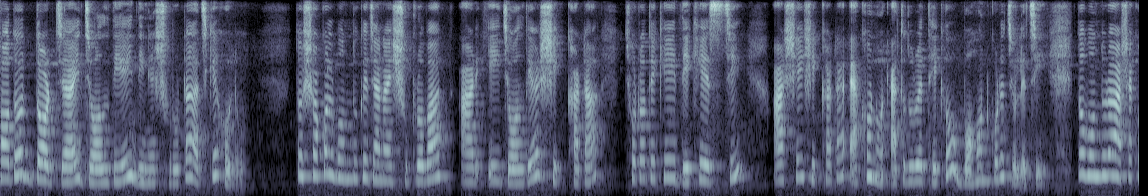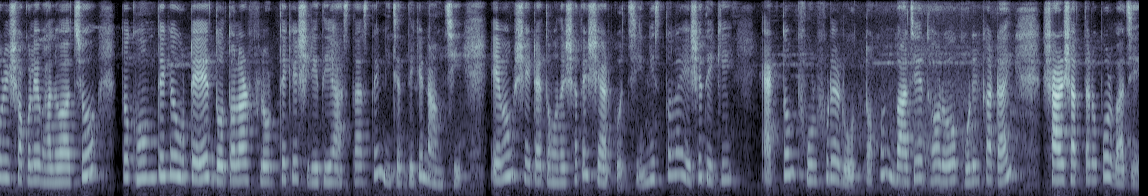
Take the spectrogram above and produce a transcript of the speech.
সদর দরজায় জল দিয়েই দিনের শুরুটা আজকে হলো। তো সকল বন্ধুকে জানাই সুপ্রভাত। আর এই জল দেওয়ার শিক্ষাটা ছোট থেকেই দেখে এসছি আর সেই শিক্ষাটা এখনও এত দূরে থেকেও বহন করে চলেছি। তো বন্ধুরা, আশা করি সকলে ভালো আছো। তো ঘুম থেকে উঠে দোতলার ফ্লোর থেকে সিঁড়ি দিয়ে আস্তে আস্তে নিচের দিকে নামছি এবং সেটা তোমাদের সাথে শেয়ার করছি। নিচতলায় এসে দেখি একদম ফুরফুরে রোদ। তখন বাজে ধরো ঘড়ির কাটায় সাড়ে সাতটার উপর বাজে।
